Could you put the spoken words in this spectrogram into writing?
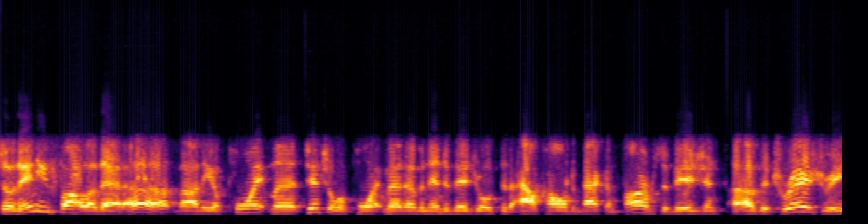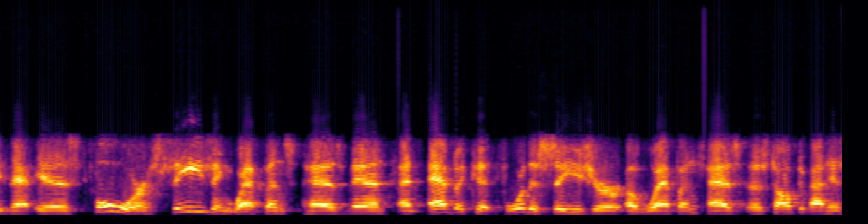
So then you follow that up by the appointment, potential appointment of an individual to the Alcohol, Tobacco, and Firearms Division of the Treasury that is for seizing weapons, has been an advocate for the seizure of weapons, has, has talked about his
